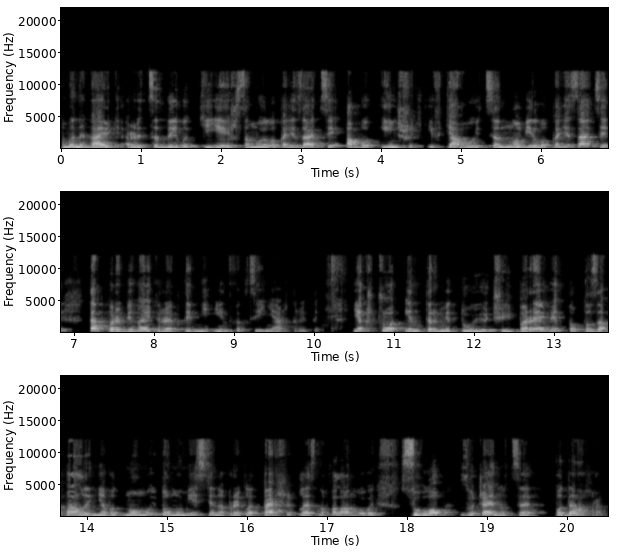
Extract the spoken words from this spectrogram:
виникають рецидиви тієї ж самої локалізації або інших і втягуються нові локалізації, так перебігають реактивні інфекційні артрити. Якщо інтермітуючий перебіг, тобто запалення в одному і тому місці, наприклад, перший плесно-фаланговий суглоб, звичайно, це подагра.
